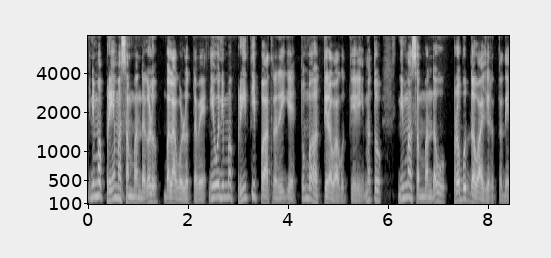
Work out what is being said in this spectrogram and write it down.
ನಿಮ್ಮ ಪ್ರೇಮ ಸಂಬಂಧಗಳು ಬಲಗೊಳ್ಳುತ್ತವೆ. ನೀವು ನಿಮ್ಮ ಪ್ರೀತಿ ಪಾತ್ರರಿಗೆ ತುಂಬ ಹತ್ತಿರವಾಗುತ್ತೀರಿ ಮತ್ತು ನಿಮ್ಮ ಸಂಬಂಧವು ಪ್ರಬುದ್ಧವಾಗಿರುತ್ತದೆ.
